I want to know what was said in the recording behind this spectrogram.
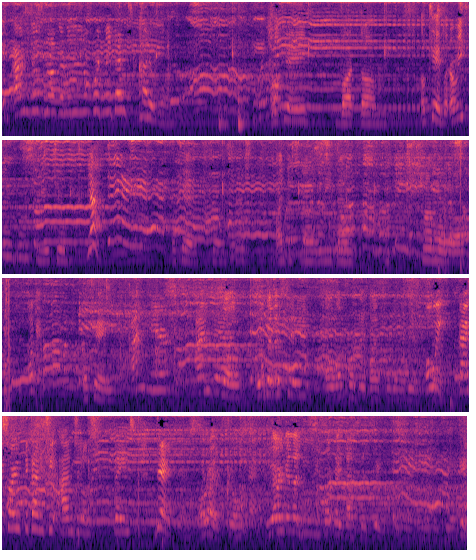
if Angelo's not gonna do the Fortnite dance, I will. Okay, but um, okay, but are we this for YouTube? Yeah. Okay, so first I just gotta lay down camera. Okay. Okay, I'm here. I'm there. so we're gonna say uh, what Fortnite dance we're gonna do. oh wait, guys, sorry if you can't see Angelo's face. There it is. Alright, so are gonna do the Fortnite dances. Wait, okay.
